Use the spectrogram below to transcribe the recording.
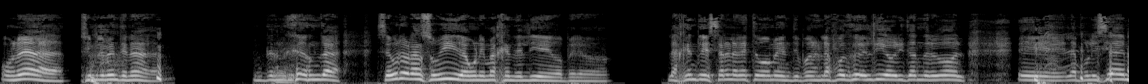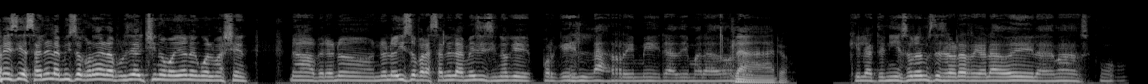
O nada, simplemente nada. ¿Entendés? Onda, seguro habrán subido una imagen del Diego, pero la gente de Sanela en este momento y ponen la foto del Diego gritando el gol. Eh, la publicidad de Messi a Sanela me hizo acordar a la publicidad del chino Mariano en Gualmayén. No, pero no, no lo hizo para Sanela a Messi, sino que porque es la remera de Maradona. Claro. Que la tenía, seguramente se la habrá regalado él, además. Como,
